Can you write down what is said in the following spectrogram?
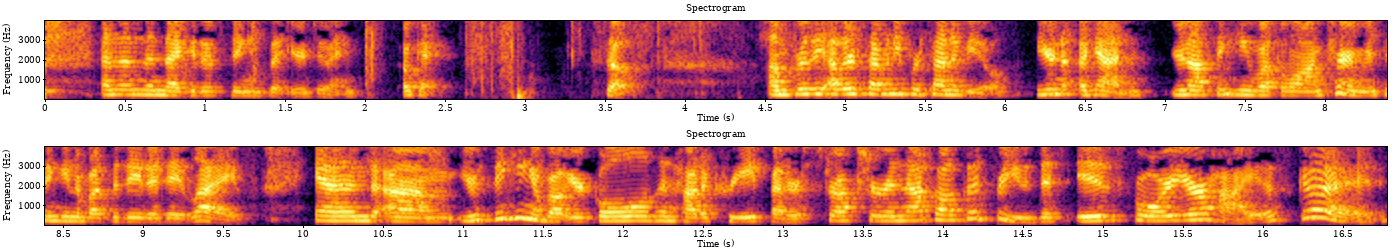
and then the negative things that you're doing. Okay. So, um, for the other 70% of you, you're again, you're not thinking about the long term. You're thinking about the day to day life, and um, you're thinking about your goals and how to create better structure, and that's all good for you. This is for your highest good.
